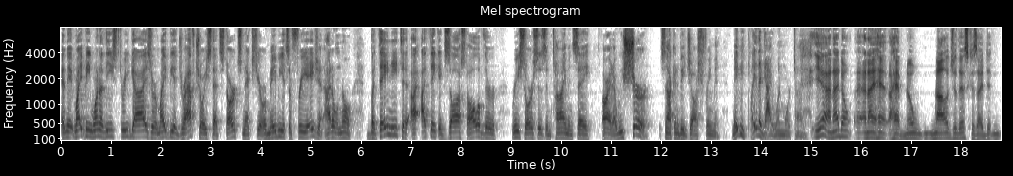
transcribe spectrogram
and it might be one of these three guys, or it might be a draft choice that starts next year, or maybe it's a free agent. I don't know. But they need to, I, I think, exhaust all of their resources and time and say, all right, are we sure it's not going to be Josh Freeman? Maybe play the guy one more time. Yeah, and I don't, and I have, I have no knowledge of this because I didn't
